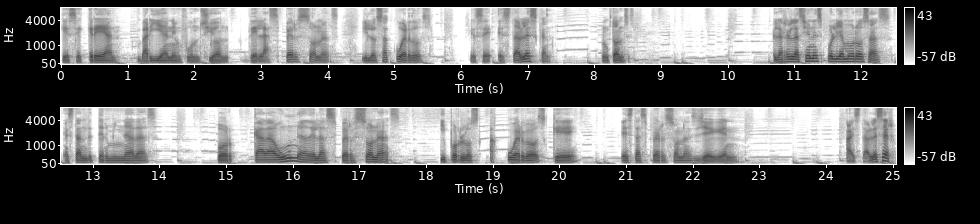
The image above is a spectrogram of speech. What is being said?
que se crean varían en función de las personas y los acuerdos que se establezcan. Entonces, las relaciones poliamorosas están determinadas por cada una de las personas y por los acuerdos que estas personas lleguen a establecer.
